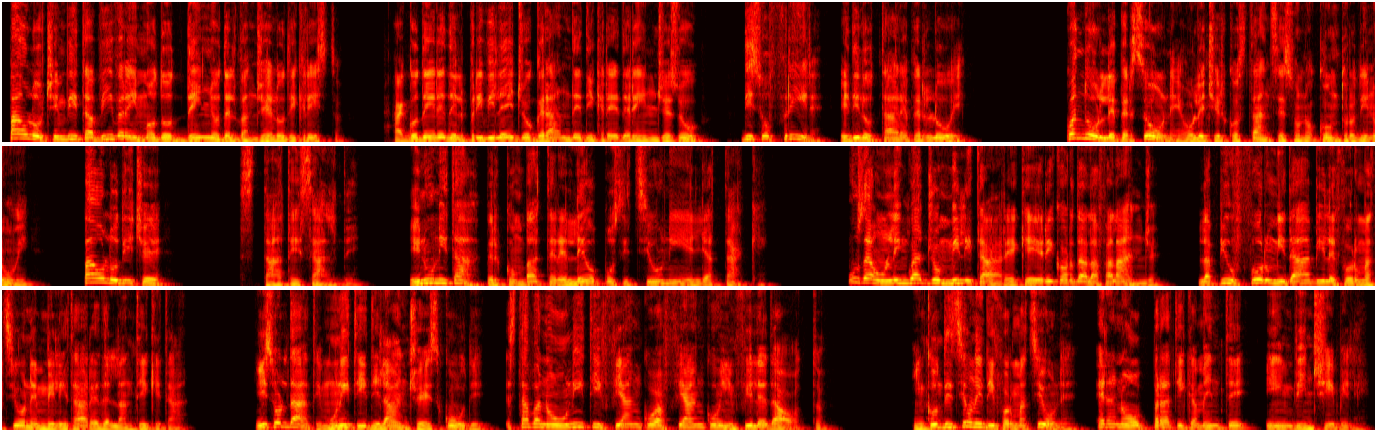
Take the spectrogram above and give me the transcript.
Paolo ci invita a vivere in modo degno del Vangelo di Cristo, a godere del privilegio grande di credere in Gesù, di soffrire e di lottare per Lui. Quando le persone o le circostanze sono contro di noi, Paolo dice state saldi, in unità per combattere le opposizioni e gli attacchi. Usa un linguaggio militare che ricorda la falange, la più formidabile formazione militare dell'antichità. I soldati, muniti di lance e scudi, stavano uniti fianco a fianco in file da otto. In condizioni di formazione erano praticamente invincibili.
